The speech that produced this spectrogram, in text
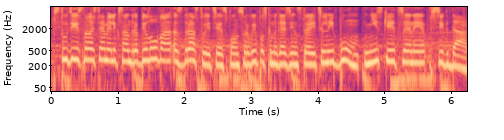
В студии с новостями Александра Белова. Здравствуйте. Спонсор выпуска магазин «Строительный бум». Низкие цены всегда.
